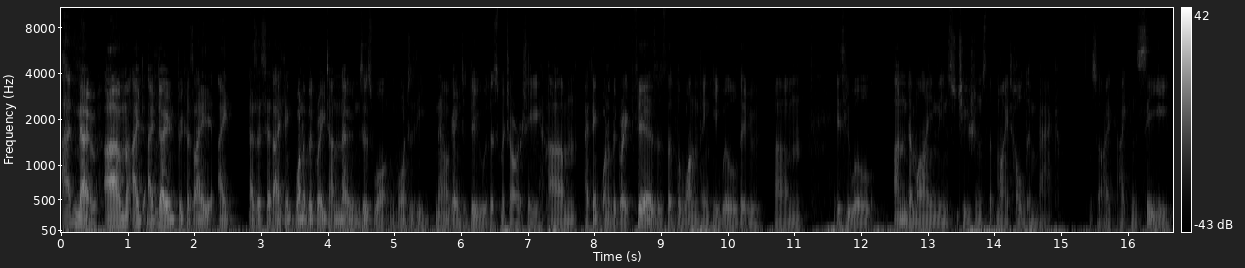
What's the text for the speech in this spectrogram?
Uh, no, um, I, I don't because I, I, as I said, I think one of the great unknowns is what what is he now going to do with this majority. Um, I think one of the great fears is that the one thing he will do um, is he will undermine the institutions that might hold him back. So I, I can see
